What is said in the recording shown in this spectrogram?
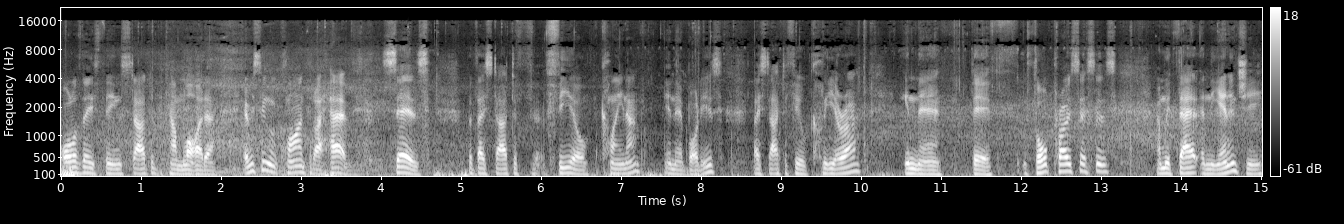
all of these things start to become lighter. Every single client that I have says that they start to f- feel cleaner in their bodies, they start to feel clearer in their their thought processes, and with that and the energy,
